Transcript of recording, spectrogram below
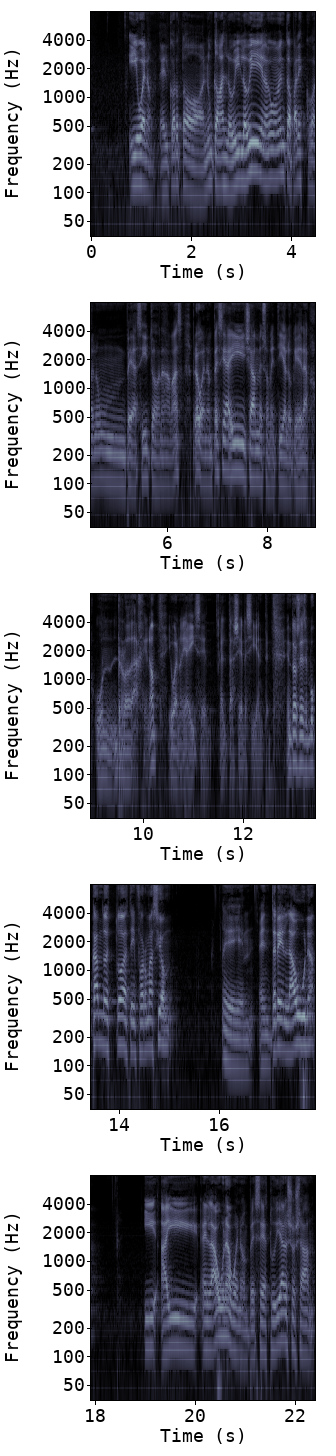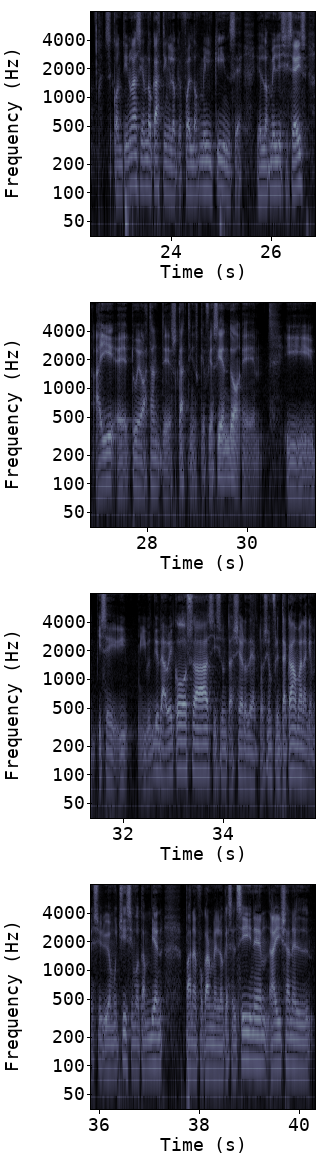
Y bueno, el corto nunca más lo vi, lo vi en algún momento, aparezco en un pedacito nada más, pero bueno, empecé ahí, ya me sometí a lo que era un rodaje, ¿no? Y bueno, y ahí hice el taller siguiente. Entonces, buscando toda esta información, eh, entré en la UNA, y ahí en la una, bueno, empecé a estudiar, yo ya continué haciendo casting en lo que fue el 2015 y el 2016, ahí eh, tuve bastantes castings que fui haciendo eh, y, hice, grabé cosas, hice un taller de actuación frente a cámara que me sirvió muchísimo también para enfocarme en lo que es el cine, ahí ya en el,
